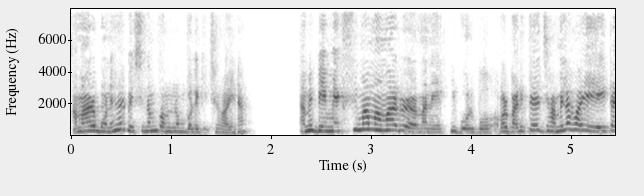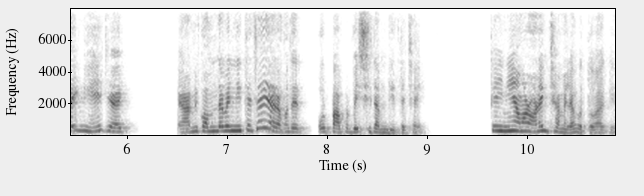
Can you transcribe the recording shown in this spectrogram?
আমার মনে হয় বেশি দাম কম দাম বলে কিছু হয় না। আমি ম্যাক্সিমাম আমার মানে কি বলব আমার বাড়িতে ঝামেলা হয় এইটাই নিয়ে যে আমি কম দামে নিতে চাই আর আমাদের ওর পাপা বেশি দাম দিতে চাই তো এই নিয়ে আমার অনেক ঝামেলা হতো আগে।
